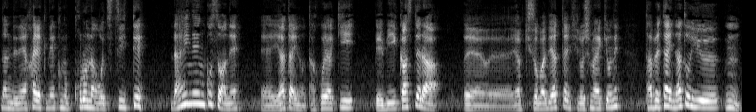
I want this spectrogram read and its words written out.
なんでね早くねこのコロナが落ち着いて来年こそはね、えー屋台のたこ焼きベビーカステラ、えー焼きそばであったり広島焼きをね食べたいなという、うん、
